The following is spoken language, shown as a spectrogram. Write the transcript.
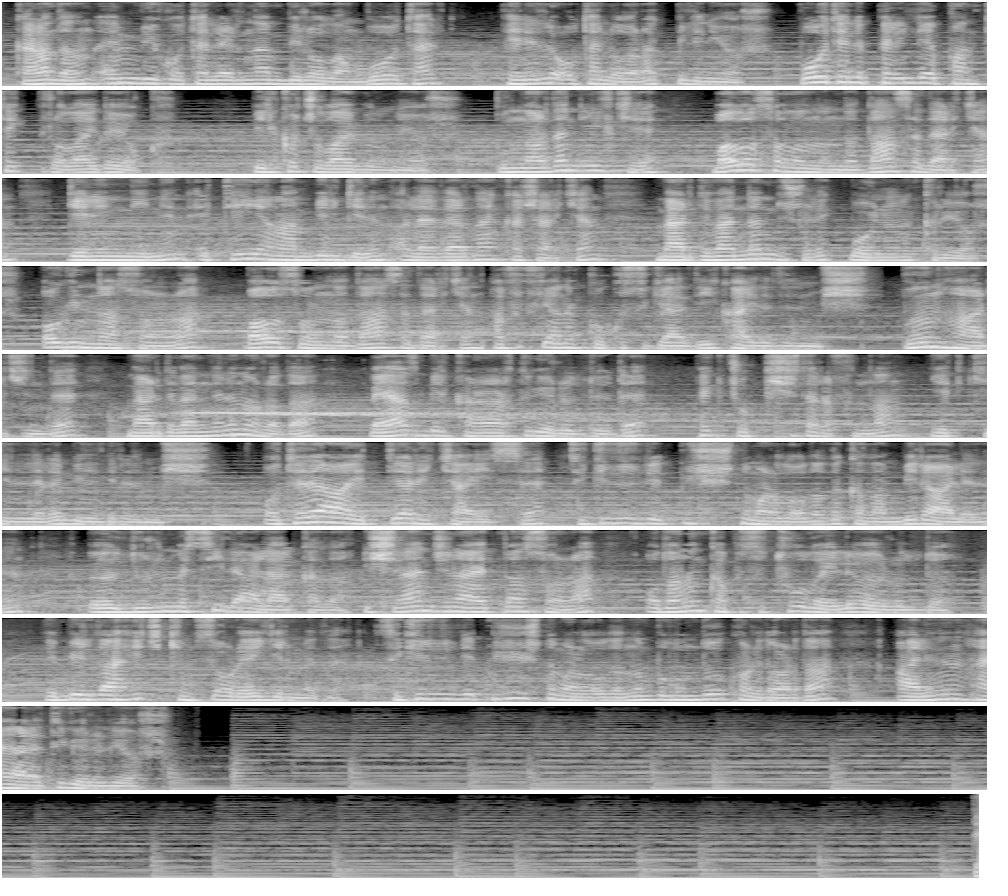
Kanada'nın en büyük otellerinden biri olan bu otel Perili Otel olarak biliniyor. Bu oteli perili yapan tek bir olay da yok. Birkaç olay bulunuyor. Bunlardan ilki balo salonunda dans ederken gelinliğinin eteği yanan bir gelin alevlerden kaçarken merdivenden düşerek boynunu kırıyor. O günden sonra balo salonunda dans ederken hafif yanık kokusu geldiği kaydedilmiş. Bunun haricinde merdivenlerin orada beyaz bir karartı görüldüğü de pek çok kişi tarafından yetkililere bildirilmiş. Otele ait diğer hikaye ise 873 numaralı odada kalan bir ailenin öldürülmesiyle alakalı. İşlenen cinayetten sonra odanın kapısı tuğla ile örüldü ve bir daha hiç kimse oraya girmedi. 873 numaralı odanın bulunduğu koridorda ailenin hayaleti görülüyor.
